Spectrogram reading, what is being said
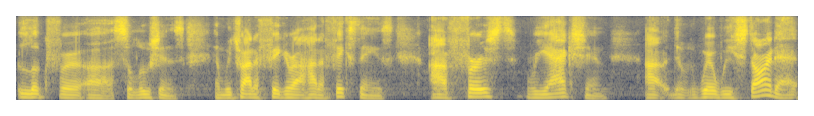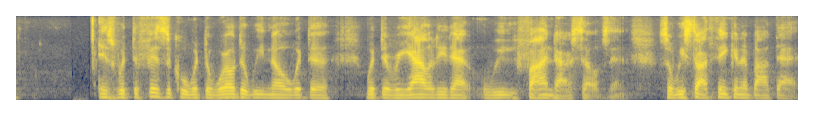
look for uh, solutions and we try to figure out how to fix things, our first reaction uh, where we start at is with the physical with the world that we know with the with the reality that we find ourselves in. So we start thinking about that.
